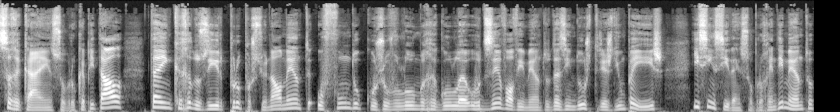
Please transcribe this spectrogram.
se recaem sobre o capital, têm que reduzir proporcionalmente o fundo cujo volume regula o desenvolvimento das indústrias de um país e, se incidem sobre o rendimento,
